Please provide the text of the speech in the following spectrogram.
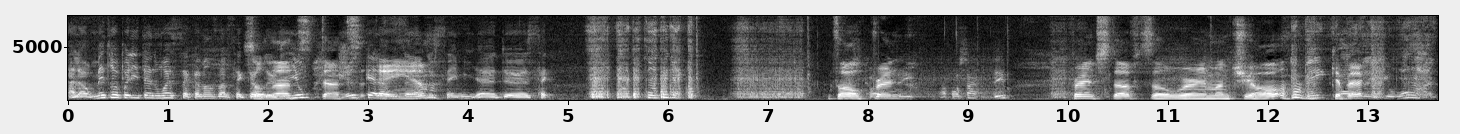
Alors, Métropolitaine Ouest, ça commence dans le secteur So de Lyon jusqu'à la hauteur de Saint-Mi- euh, de Saint- It's all French, French stuff, so we're in Montreal, Quebec. If you want.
